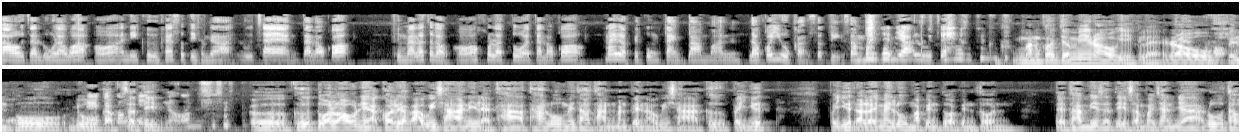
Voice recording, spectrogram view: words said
เราจะรู้แล้วว่าอ๋ออันนี้คือแค่สติสัมปชัญญะรู้แจ้ง แต่เราก็ถึงแม้เราจะแบบอ๋อคนละตัว แต่เราก็ไม่แบบไปปรุงแต่งตามมันเราก็อยู่กับสติสัมปชัญญะรู้แจ้ง มันก็จะมีเราอีกแหละ เราเป็นผู้อยู่กับสติเนาะเออ คือตัวเราเนี่ยเขาเรียกอวิชานี่แหละ ถ้าถ้ารู้ไม่เท่าทันมันเป็นอวิชาคือไปยึด ไปยึดอะไรไม่รู้มาเป็นตัวเป็นตน แต่ถ้ามีสติสัมปชัญญะรู้เท่า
